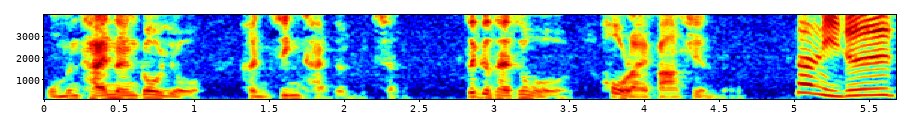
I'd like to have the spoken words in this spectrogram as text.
我们才能够有很精彩的旅程。这个才是我后来发现的。那你就是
